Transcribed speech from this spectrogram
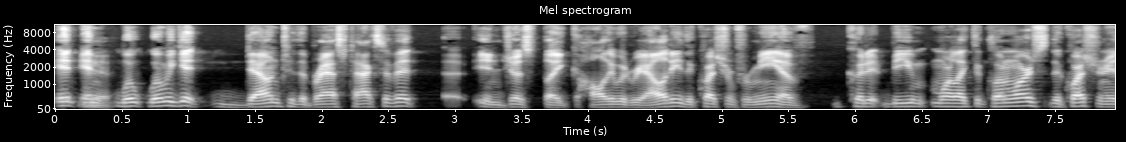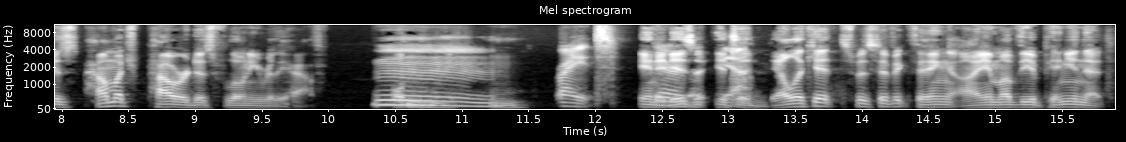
it. And Yeah. w- when we get down to the brass tacks of it, uh, in just like Hollywood reality, the question for me of could it be more like the Clone Wars? The question is how much power does Filoni really have? Mm, Mm. Right. and There it is it a, it's yeah. a delicate specific thing. I am of the opinion that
